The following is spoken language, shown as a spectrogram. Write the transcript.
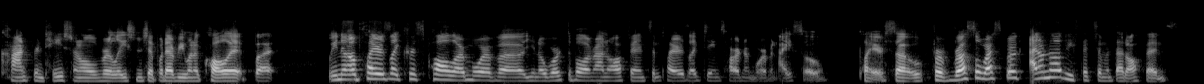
confrontational relationship, whatever you want to call it, but we know players like Chris Paul are more of a, you know, work the ball around offense, and players like James Harden are more of an ISO player. So for Russell Westbrook, I don't know if he fits in with that offense.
